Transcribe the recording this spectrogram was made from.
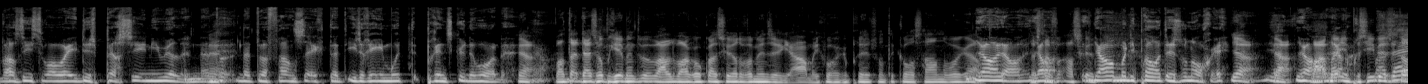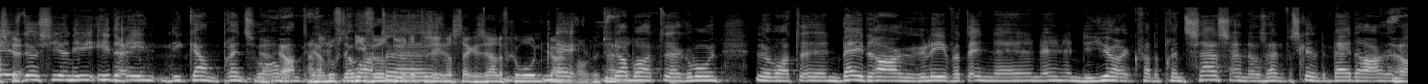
was iets wat wij dus per se niet willen. Net, Nee. wat- net wat Frans zegt, dat iedereen moet prins kunnen worden. ja. Want dat, dat is op een gegeven moment waar, waar ik ook wel eens hoorde van mensen zeggen, ja, maar ik word geen prins, want ik kost handen voor geld. Ja, ja, Dus ja, dat- als je- ja, maar die praat is er nog, hè. Ja, ja. Ja. Ja, maar, in principe Maar is het dat als is dus hier niet iedereen die kan prins worden. Ja, want En dan hoeft het niet veel duurder eh, te zien als dat je zelf gewoon carnaval Nee, daar vieren. wordt eh, gewoon er wordt een bijdrage geleverd in, eh, in, in de jurk van de prinses. En er zijn verschillende bijdragen. Ja.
